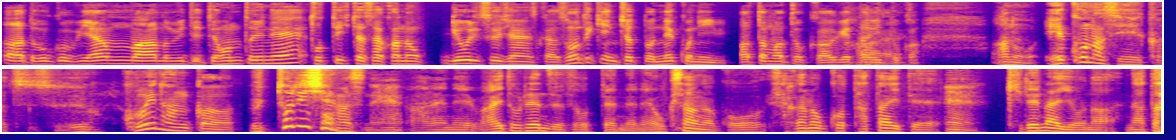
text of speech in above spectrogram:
あと僕ミャンマーの見てて本当にね取ってきた魚を料理するじゃないですかその時にちょっと猫に頭とかあげたりとか、あのエコな生活すっごいなんかうっとりしちゃいますね。あれねワイドレンズで撮ってんでね奥さんがこう魚をこう叩いてえ切れないようなナタ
